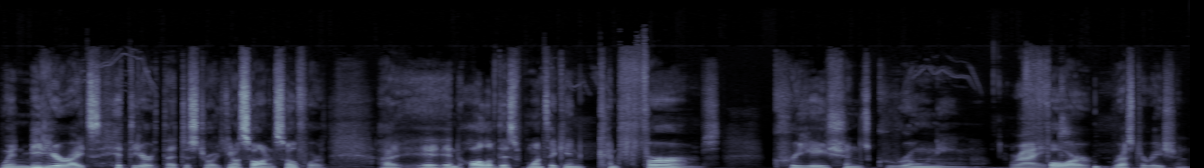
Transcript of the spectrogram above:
when meteorites hit the earth, that destroys. You know, so on and so forth. Uh, and all of this once again confirms creation's groaning Right. for restoration,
